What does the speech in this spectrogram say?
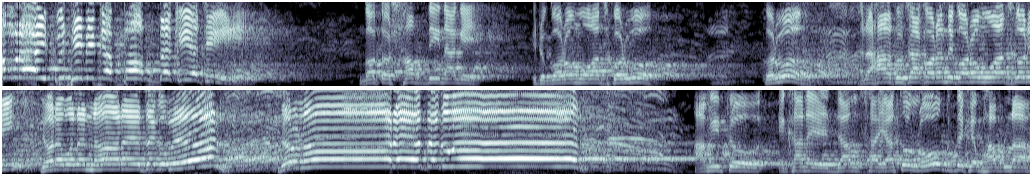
আমরা এই পৃথিবীকে পথ দেখিয়েছি। গত সাত দিন আগে একটু গরম ওয়াজ করব? করব? হাত উঁচা করেন, গরম ওয়াজ করি। যারা বলেন না রে থাকবেন যারা না আমি তো এখানে জালসায় এত লোক দেখে ভাবলাম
